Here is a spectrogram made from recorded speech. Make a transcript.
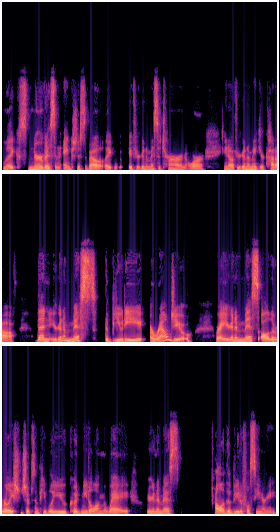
like nervous and anxious about like if you're going to miss a turn or you know if you're going to make your cutoff then you're going to miss the beauty around you right? You're going to miss all the relationships and people you could meet along the way. You're going to miss all of the beautiful scenery.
